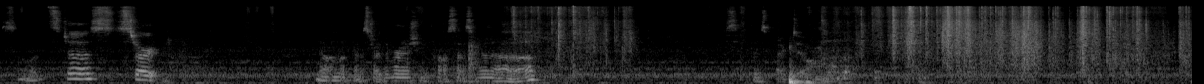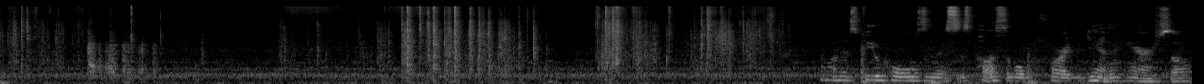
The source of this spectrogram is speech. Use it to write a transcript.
So let's just start. No, I'm not going to start the burnishing process. I'm going to set this back down. I want as few holes in this as possible before I begin here, so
